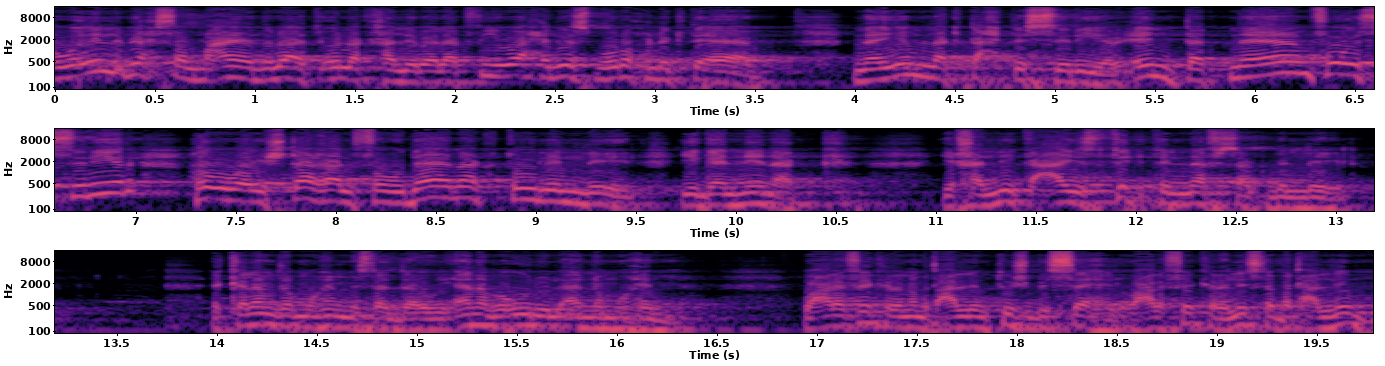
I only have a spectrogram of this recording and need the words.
هو إيه اللي بيحصل معايا دلوقتي؟ يقول لك خلي بالك في واحد اسمه روح الاكتئاب. نايم لك تحت السرير. أنت تنام فوق السرير هو يشتغل في ودانك طول الليل يجننك يخليك عايز تقتل نفسك بالليل. الكلام ده مهم صدقوني. أنا بقوله لأنه مهم. وعلى فكرة أنا ما اتعلمتوش بالسهل وعلى فكرة لسه بتعلمه.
